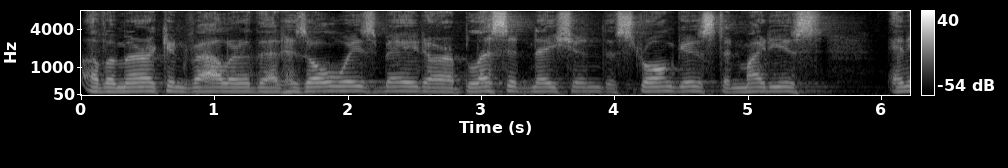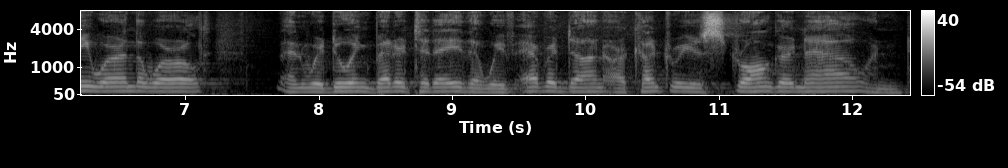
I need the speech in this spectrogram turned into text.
of American valor that has always made our blessed nation the strongest and mightiest anywhere in the world and we're doing better today than we've ever done. Our country is stronger now, and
